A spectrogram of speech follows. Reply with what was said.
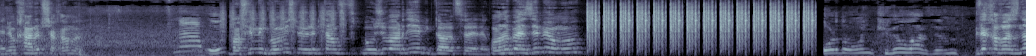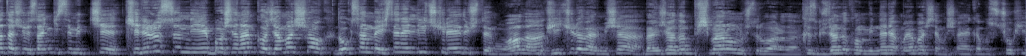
Benim karım şaka mı? ne yapayım? Buffy mi Gomis mi öyle bir tane futbolcu vardı ya bir Galatasaray'da. Ona benzemiyor mu? Orada 10 kilo var senin. Bir de kafasında taşıyor sanki simitçi. Kilolusun diye boşanan kocama şok. 95'ten 53 kiloya düştüm. Oha lan. Çok iyi kilo vermiş ha. Bence adam pişman olmuştur bu arada. Kız güzel de kombinler yapmaya başlamış. Ayakkabısı çok iyi.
